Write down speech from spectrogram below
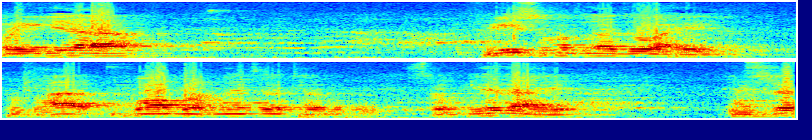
पहिल्या फेस मधला जो आहे तो फॉर्म भरण्याचा ठर संपलेला आहे. दुसऱ्या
